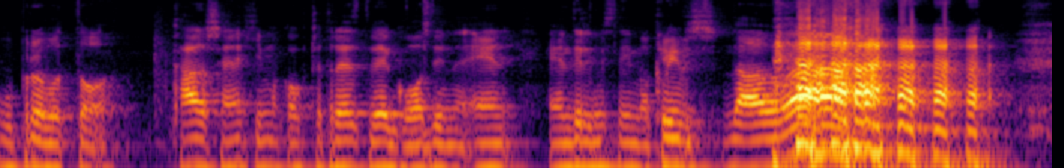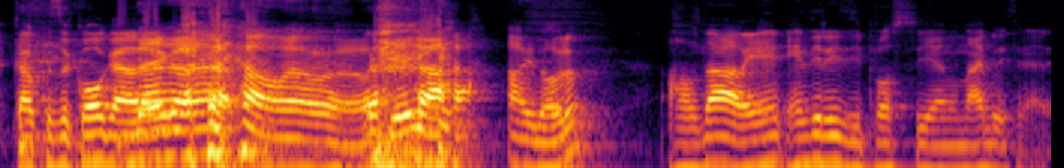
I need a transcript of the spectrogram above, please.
Upravo to. Kyle Shanahan ima koliko 42 godine, en, Reid mislim ima Klinič. Da, da, da. Kako za koga, Da, nego. da, da, okej. Ali dobro. Ali da, Andy Reid je prosto jedan od najboljih trenera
